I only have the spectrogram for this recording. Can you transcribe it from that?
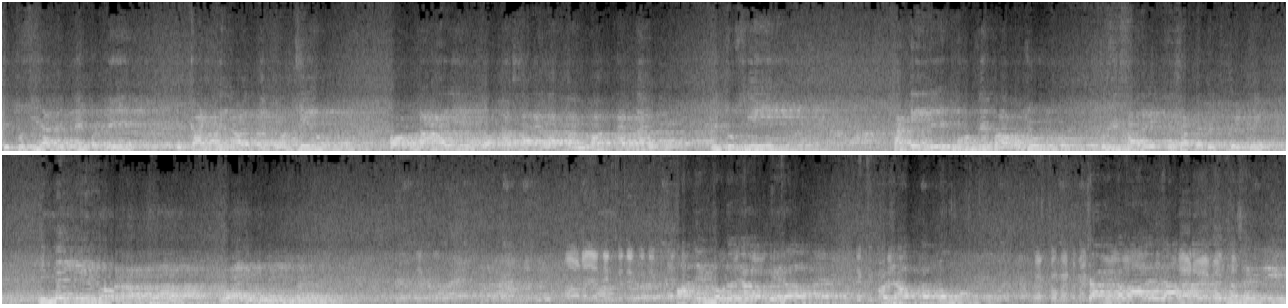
ਕਿ ਤੁਸੀਂ ਅੱਜ ਇੰਨੇ ਵੱਡੇ ਇਕੱਠ ਦੇ ਨਾਲ ਇੱਥੇ ਪਹੁੰਚੇ ਹੋ ਔਰ ਨਾਲ ਹੀ ਤੁਹਾਡਾ ਸਾਰਿਆਂ ਦਾ ਧੰਨਵਾਦ ਕਰਦਾ ਹਾਂ ਕਿ ਤੁਸੀਂ ਸਾਡੇ ਲੇਟ ਹੋਣ ਦੇ ਬਾਵਜੂਦ ਤੁਸੀਂ ਸਾਰੇ ਇੱਥੇ ਸਾਡੇ ਵਿੱਚ ਬੈਠੇ ਇੰਨਾ ਹੀ ਕਹਿੰਦਾ ਹਾਂ ਖਾਲਸਾ ਵਾਹਿਗੁਰੂ ਜੀ ਕੀ ਫਤਿਹ। ਹਾਂਜੀ ਥੋੜਾ ਜਿਹਾ ਮੇਰਾ ਪਿਸ਼ਾਬ ਕਰ ਲਓ। ਚੱਕ ਵਾਲੇ ਰਾਮ ਸਿੰਘ ਜੀ।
